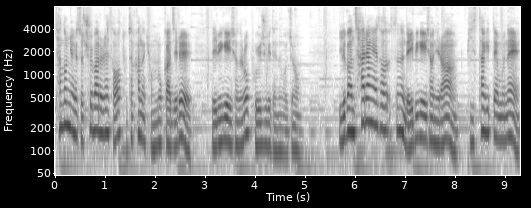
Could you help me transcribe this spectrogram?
창동역에서 출발을 해서 도착하는 경로까지를 내비게이션으로 보여주게 되는 거죠. 일반 차량에서 쓰는 내비게이션이랑 비슷하기 때문에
